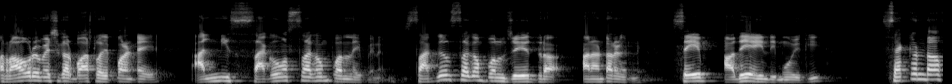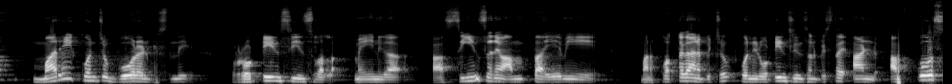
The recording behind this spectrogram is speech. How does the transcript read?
రావు రమేష్ గారి భాషలో చెప్పాలంటే అన్ని సగం సగం పనులు అయిపోయినాయి సగం సగం పనులు చేయొద్దురా అని అంటారు కానీ సేమ్ అదే అయింది మూవీకి. సెకండ్ హాఫ్ మరీ కొంచెం బోర్ అనిపిస్తుంది. రొటీన్ సీన్స్ వల్ల మెయిన్గా ఆ సీన్స్ అనేవి అంత ఏమీ మనకు కొత్తగా అనిపించవు. కొన్ని రొటీన్ సీన్స్ అనిపిస్తాయి. And of course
